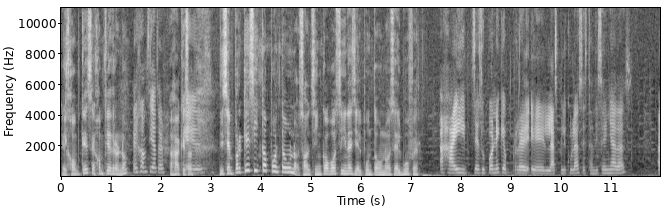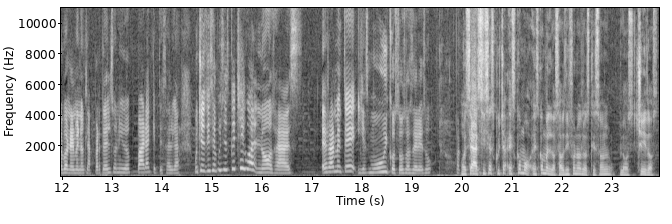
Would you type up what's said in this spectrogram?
el home, ¿qué es? El home theater, ¿no? El home theater. Ajá, que son. es- Dicen, ¿por qué 5.1? Son 5 bocinas y el punto 1 es el buffer. Ajá, y se supone que re- eh, las películas están diseñadas, ah, bueno, al menos la parte del sonido, para que te salga. Muchos dicen, pues se escucha igual. No, o sea, es, es realmente, y es muy costoso hacer eso. O sea, sí se escucha, es como, es como en los audífonos los que son los chidos,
